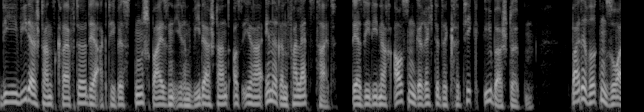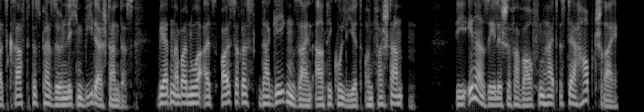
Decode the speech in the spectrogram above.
die Widerstandskräfte der Aktivisten speisen ihren Widerstand aus ihrer inneren Verletztheit, der sie die nach außen gerichtete Kritik überstülpen. Beide wirken so als Kraft des persönlichen Widerstandes, werden aber nur als äußeres Dagegensein artikuliert und verstanden. Die innerseelische Verworfenheit ist der Hauptschrei,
